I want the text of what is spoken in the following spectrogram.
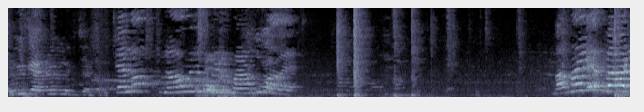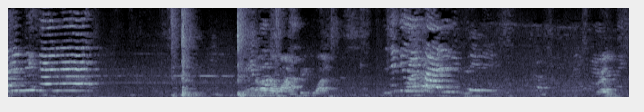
तो Twelve.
